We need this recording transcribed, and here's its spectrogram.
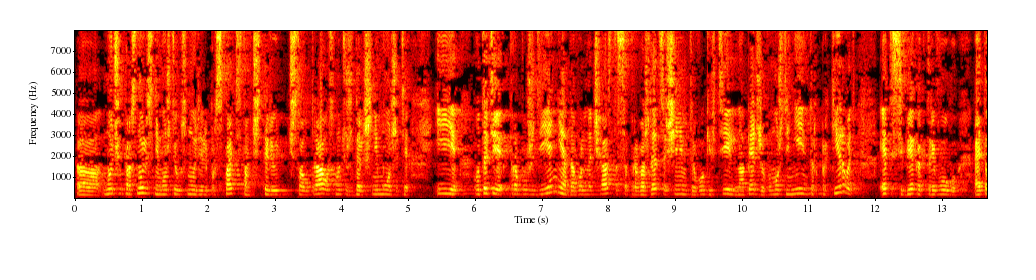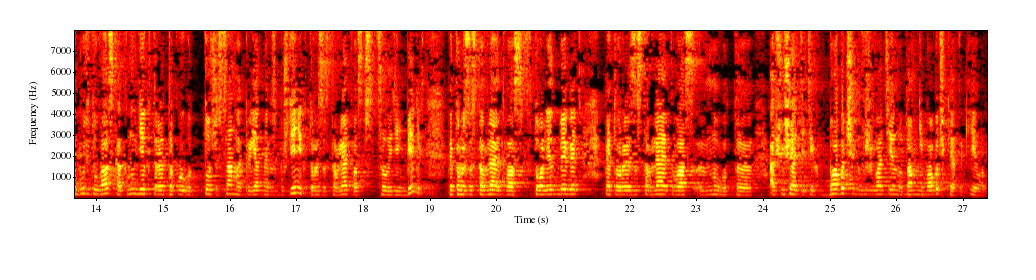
ночью проснулись, не можете уснуть, или просыпаетесь там в 4 часа утра, уснуть уже дальше не можете. И вот эти пробуждения довольно часто сопровождаются ощущением тревоги в теле. Но опять же, вы можете не интерпретировать это себе как тревогу, а это будет у вас как, ну, некоторое такое вот то же самое приятное возбуждение, которое заставляет вас целый день бегать, которое заставляет вас в туалет бегать, которое заставляет вас, э, ну, вот, э, ощущать этих бабочек в животе, но там не бабочки, а такие вот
